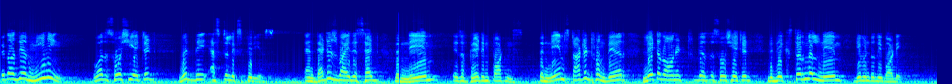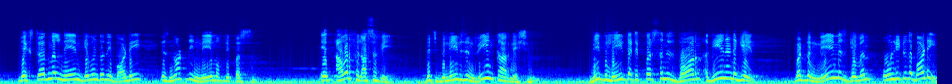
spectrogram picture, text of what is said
because their meaning was associated with the astral experience. And that is why they said the name is of great importance. The name started from there, later on it was associated with the external name given to the body. The external name given to the body is not the name of the person. In our philosophy, which believes in reincarnation, we believe that a person is born again and again, but the name is given only to the body,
